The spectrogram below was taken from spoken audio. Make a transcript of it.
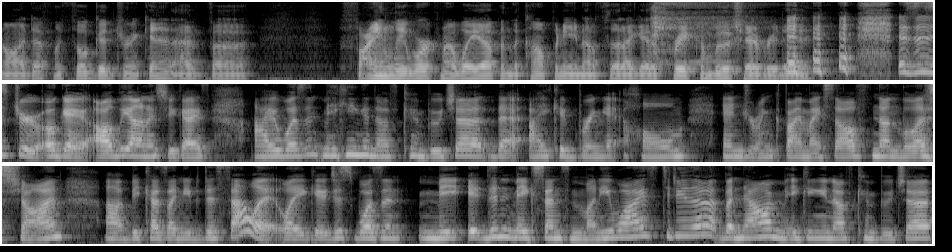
No, I definitely feel good drinking it. I've uh, finally worked my way up in the company enough that I get a free kombucha every day. this is true. Okay, I'll be honest, you guys. I wasn't making enough kombucha that I could bring it home and drink by myself. Nonetheless, Sean, uh, because I needed to sell it. Like it just wasn't. Ma- it didn't make sense money wise to do that. But now I'm making enough kombucha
